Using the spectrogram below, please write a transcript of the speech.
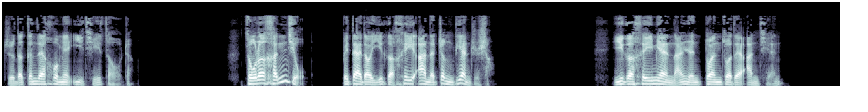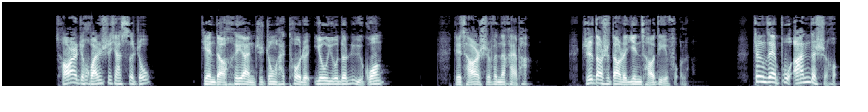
只得跟在后面一起走着。走了很久，被带到一个黑暗的正殿之上，一个黑面男人端坐在案前。曹二就环视下四周，见到黑暗之中还透着幽幽的绿光，这曹二十分的害怕，知道是到了阴曹地府了。正在不安的时候，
